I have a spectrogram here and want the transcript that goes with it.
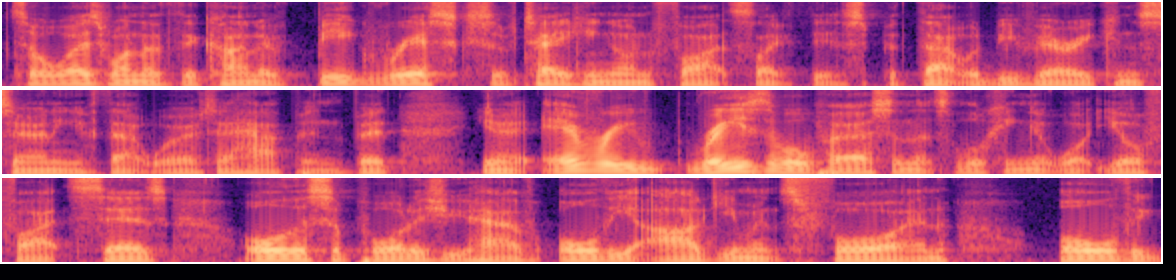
It's always one of the kind of big risks of taking on fights like this, but that would be very concerning if that were to happen. But, you know, every reasonable person that's looking at what your fight says, all the supporters you have, all the arguments for, and all the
